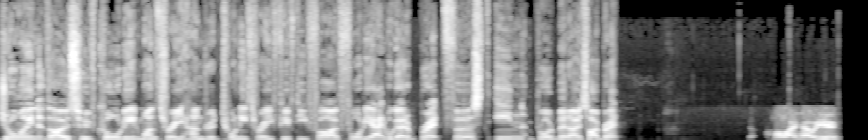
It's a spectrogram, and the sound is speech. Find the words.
join those who've called in 1300 23 55 48. We'll go to Brett first in Broadmeadows. Hi, Brett. Hi, how are you?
